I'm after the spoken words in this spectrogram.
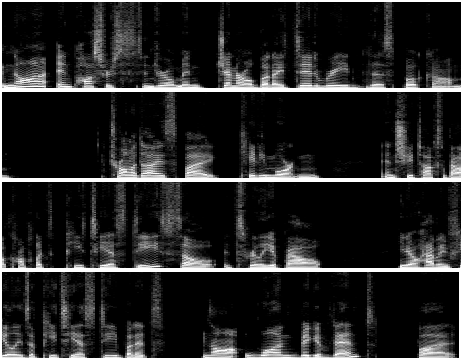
Not imposter syndrome in general, but I did read this book, um, Traumatized by Kati Morton, and she talks about complex PTSD. So it's really about you know, having feelings of PTSD, but it's not one big event, but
